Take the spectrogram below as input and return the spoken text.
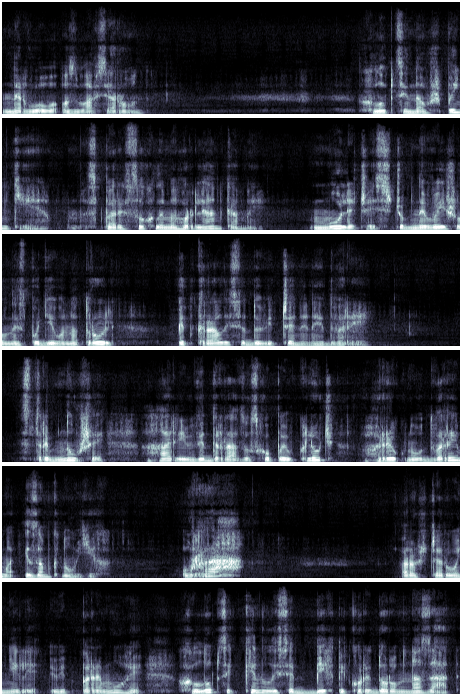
нервово озвався Рон. Хлопці навшпиньки з пересохлими горлянками, молячись, щоб не вийшов несподівано троль, підкралися до відчинених дверей. Стрибнувши, Гаррі відразу схопив ключ, грюкнув дверима і замкнув їх. Ура! Розчервонілі від перемоги, хлопці кинулися бігти коридором назад.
